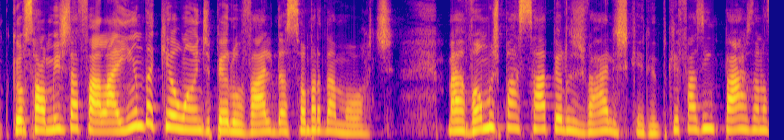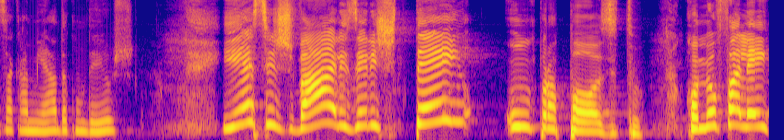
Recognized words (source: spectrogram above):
Porque o salmista fala: ainda que eu ande pelo vale da sombra da morte, mas vamos passar pelos vales, querido, porque fazem parte da nossa caminhada com Deus. E esses vales, eles têm um propósito. Como eu falei,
